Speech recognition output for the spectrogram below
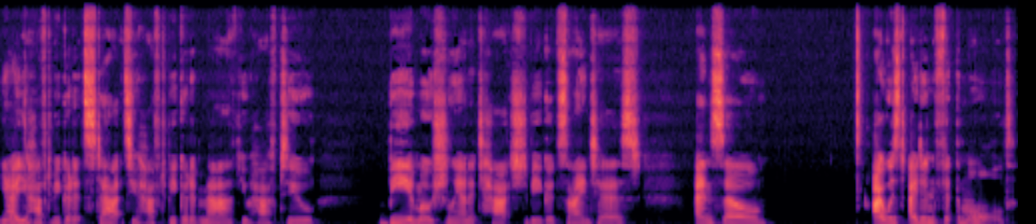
Yeah, you have to be good at stats. You have to be good at math. You have to be emotionally unattached to be a good scientist. And so I was, I didn't fit the mold.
